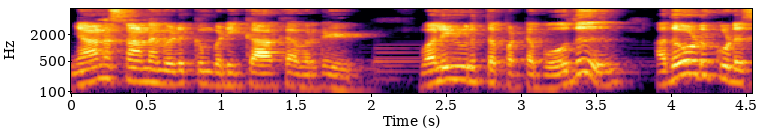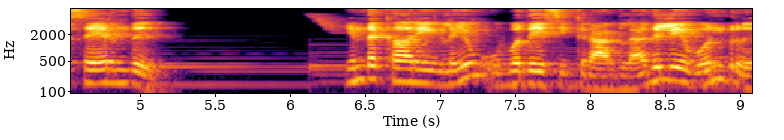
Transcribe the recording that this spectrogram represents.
ஞானஸ்நானம் எடுக்கும்படிக்காக அவர்கள் வலியுறுத்தப்பட்ட போது அதோடு கூட சேர்ந்து இந்த காரியங்களையும் உபதேசிக்கிறார்கள். அதிலே ஒன்று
